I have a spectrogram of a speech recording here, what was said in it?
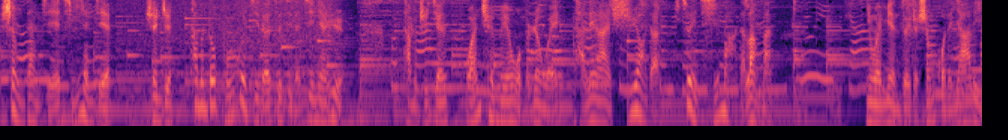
圣诞节、情人节，甚至他们都不会记得自己的纪念日。他们之间完全没有我们认为谈恋爱需要的最起码的浪漫，因为面对着生活的压力，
